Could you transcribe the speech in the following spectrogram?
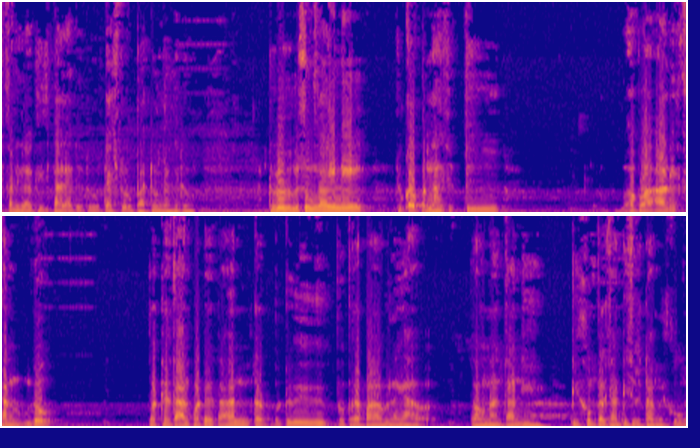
Sekali lagi kita lihat itu tekstur batunya gitu. Dulu sungai ini juga pernah di apa alirkan untuk penderitaan-penderitaan di beberapa wilayah bangunan candi di kompleks candi Sritamiku.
